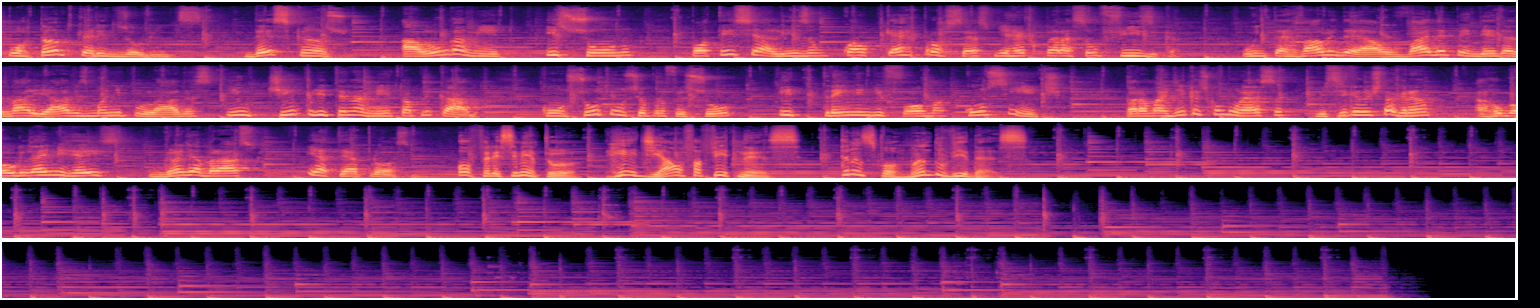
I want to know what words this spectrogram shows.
Portanto, queridos ouvintes, descanso, alongamento e sono potencializam qualquer processo de recuperação física. O intervalo ideal vai depender das variáveis manipuladas e o tipo de treinamento aplicado. Consultem o seu professor e treinem de forma consciente. Para mais dicas como essa, me siga no Instagram, arroba Reis. Um grande abraço e até a próxima. Oferecimento: Rede Alfa Fitness transformando vidas.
